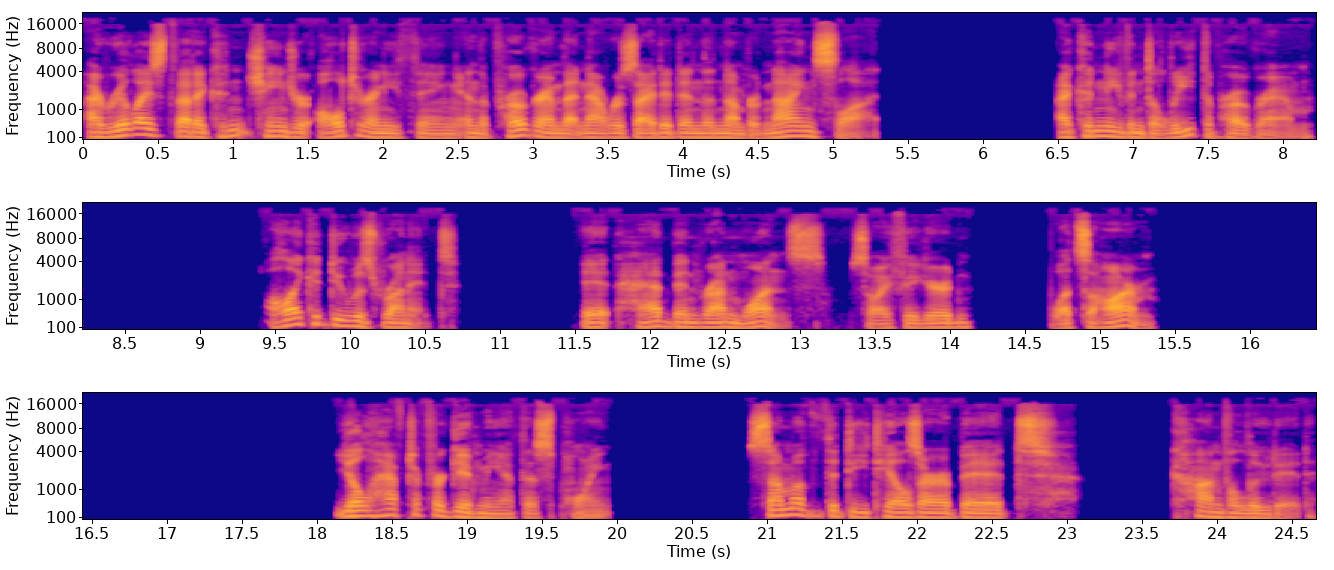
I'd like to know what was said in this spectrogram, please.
I realized that I couldn't change or alter anything in the program that now resided in the number 9 slot. I couldn't even delete the program. All I could do was run it. It had been run once, so I figured, what's the harm? You'll have to forgive me at this point. Some of the details are a bit convoluted.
